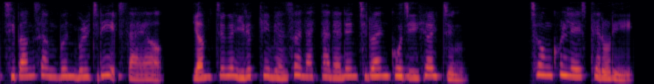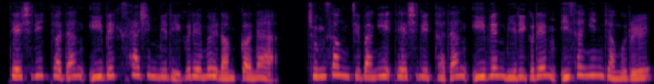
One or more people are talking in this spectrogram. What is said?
지방 성분 물질이 쌓여 염증을 일으키면서 나타나는 질환 고지혈증. 총 콜레스테롤이 데시리터당 240mg을 넘거나 중성 지방이 데시리터당 200mg 이상인 경우를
